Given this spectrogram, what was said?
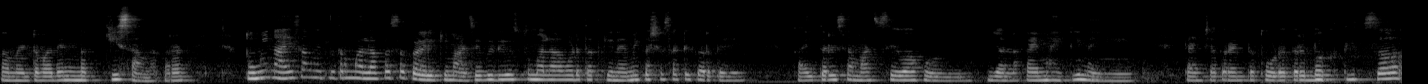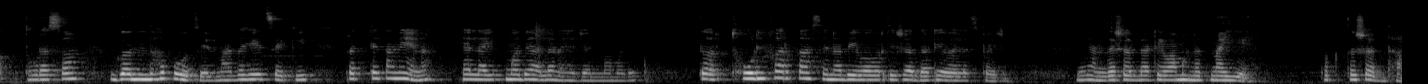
कमेंटमध्ये नक्की सांगा. कारण तुम्ही नाही सांगितलं तर मला कसं कळेल की माझे व्हिडिओज तुम्हाला आवडतात की नाही? मी कशासाठी करते हे? काहीतरी समाजसेवा होईल ज्यांना काही माहिती नाही आहे त्यांच्यापर्यंत थोडं तर भक्तीचं थोडासा गंध पोहोचेल. माझं हेच आहे की प्रत्येकाने आहे ना ह्या लाईफमध्ये आलं ना ह्या जन्मामध्ये तर थोडीफार का असे ना देवावरती श्रद्धा ठेवायलाच पाहिजे. मी अंधश्रद्धा ठेवा म्हणत नाही आहे फक्त श्रद्धा.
